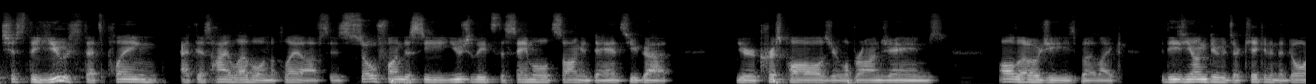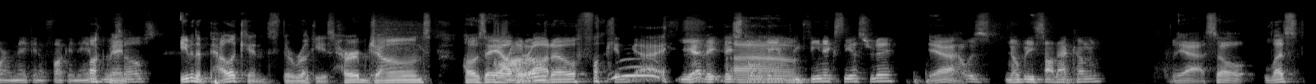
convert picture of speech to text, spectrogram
just the youth that's playing at this high level in the playoffs is so fun to see. Usually it's the same old song and dance. You got your Chris Pauls, your LeBron James, all the OGs, but like these young dudes are kicking in the door and making a fucking name Fuck, for themselves. Man. Even the Pelicans, they're rookies. Herb Jones, Jose Alvarado, Alvarado fucking guy. Yeah, they, they stole um, a game from um, Phoenix yesterday. Yeah. That was nobody saw that coming. Yeah. So let's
